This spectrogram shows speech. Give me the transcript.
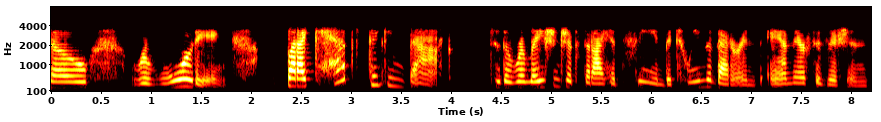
so rewarding. But I kept thinking back to the relationships that I had seen between the veterans and their physicians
